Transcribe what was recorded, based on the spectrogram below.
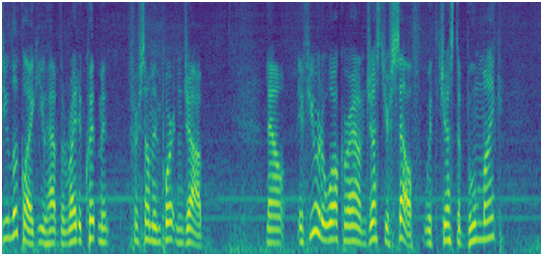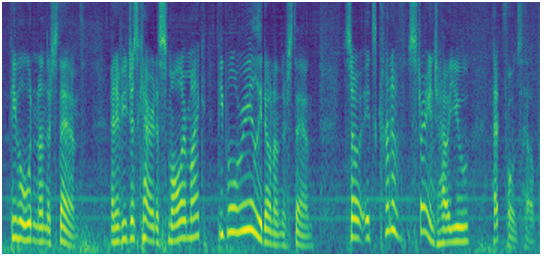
you look like you have the right equipment for some important job. Now, if you were to walk around just yourself with just a boom mic, people wouldn't understand. And if you just carried a smaller mic, people really don't understand. So it's kind of strange how you... Headphones help.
